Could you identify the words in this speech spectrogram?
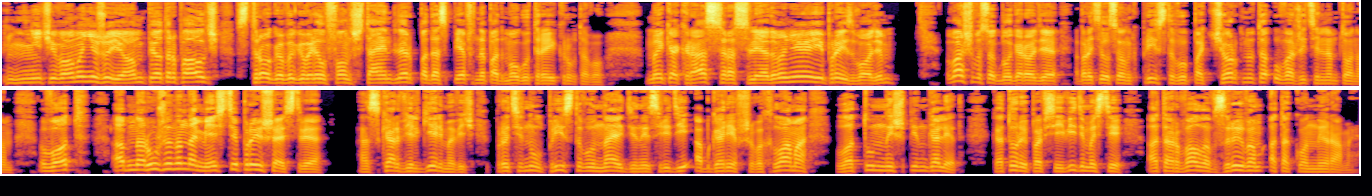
«Ничего мы не жуем, Петр Павлович», — строго выговорил фон Штайндлер, подоспев на подмогу Троекрутову. «Мы как раз расследование и производим». «Ваше высокоблагородие», — обратился он к приставу подчеркнуто уважительным тоном, «вот, обнаружено на месте происшествия». Оскар Вильгельмович протянул приставу найденный среди обгоревшего хлама латунный шпингалет, который, по всей видимости, оторвало взрывом от оконной рамы.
